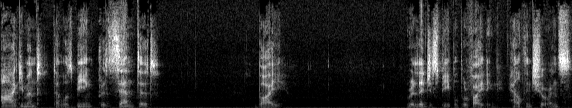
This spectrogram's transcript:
argument that was being presented by religious people providing health insurance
